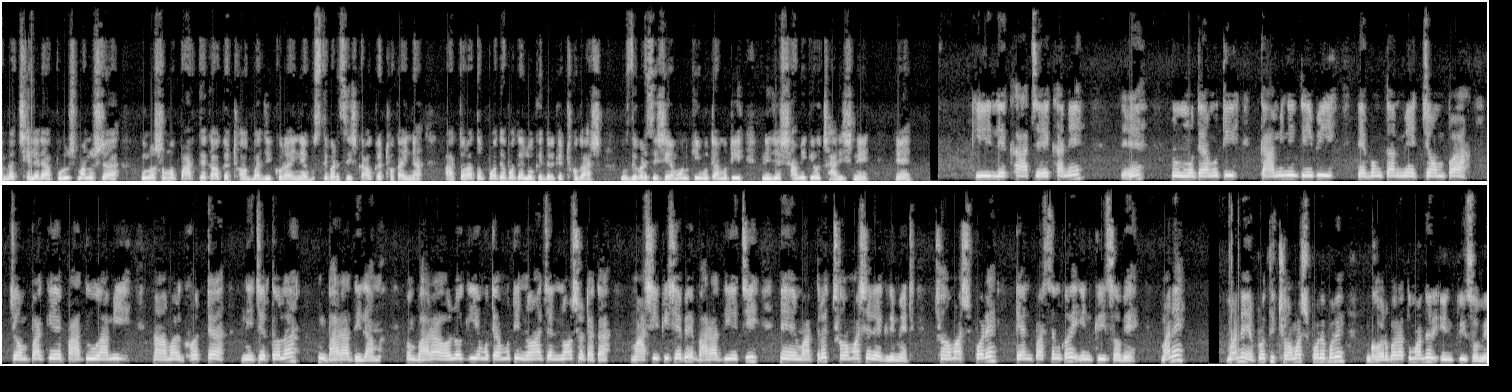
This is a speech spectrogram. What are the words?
আমরা ছেলেরা, পুরুষ মানুষরা কোনো সময় পারতে কাউকে ঠকবাজি করাই না, বুঝতে পারছিস? কাউকে ঠকাই না। আর তোরা তো পদে পদে লোকেদেরকে ঠকাস বুঝতে পারছিস? এমনকি মোটামুটি নিজের স্বামীকেও ছাড়িস নে হ্যাঁ কি লেখা আছে এখানে? মোটামুটি কামিনী দেবী এবং তার মেয়ে চম্পা। চম্পাকে পাদু আমি আমার ঘরটা নিচের তলা ভাড়া দিলাম। ভাড়া হলো গিয়ে মোটামুটি ন হাজার নশো টাকা। মাসিক হিসেবে ভাড়া দিয়েছি মাত্র ছ মাসের এগ্রিমেন্ট ছ মাস পরে টেন পার্সেন্ট করে ইনক্রিজ হবে। মানে মানে প্রতি ছ মাস পরে পরে ঘর ভাড়া তোমাদের ইনক্রিজ হবে,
